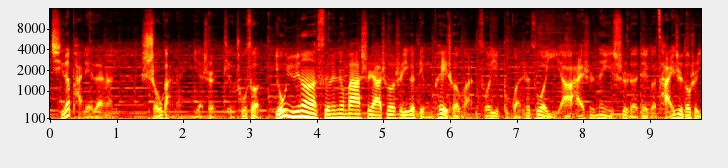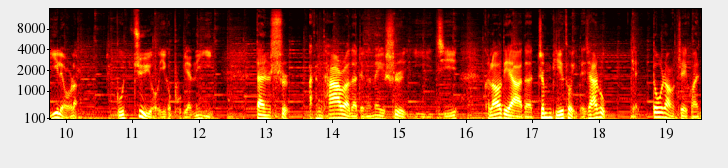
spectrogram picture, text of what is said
齐的排列在那里，手感呢也是挺出色的。由于呢4008试驾车是一个顶配车款，所以不管是座椅啊还是内饰的这个材质都是一流的。不具有一个普遍的意义，但是 a c a n t a r a 的这个内饰以及 Claudia 的真皮座椅的加入，也都让这款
